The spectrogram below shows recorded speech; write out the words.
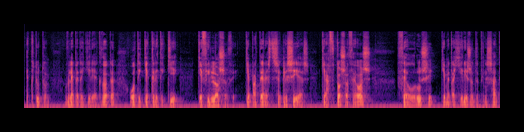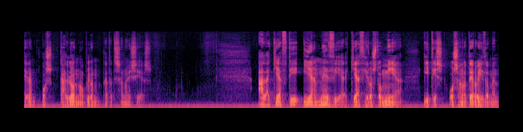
Εκ τούτων, βλέπετε κύριε εκδότα, ότι και κριτικοί και φιλόσοφοι και πατέρες της Εκκλησίας και αυτός ο Θεός θεωρούσι και μεταχειρίζονται την σάτυραν ως καλών όπλων κατά της ανοησίας. Αλλά και αυτή η ανέδεια και αθυροστομία ή της ως ανωτέρω είδομεν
